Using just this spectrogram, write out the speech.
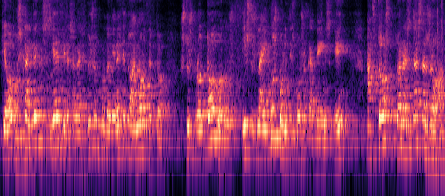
Και όπως οι καλλιτέχνες της γέφυρας αναζητούσαν το πρωτογενές και το ανώθευτο στους πρωτόγονους ή στους λαϊκούς πολιτισμούς ο Καντίνσκι, αυτός το αναζητά στα ζώα.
